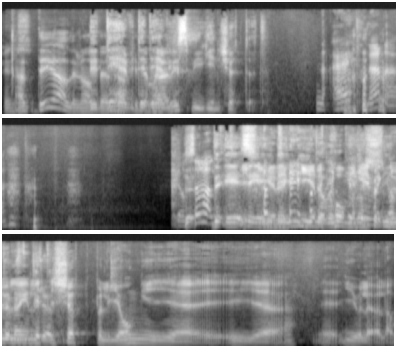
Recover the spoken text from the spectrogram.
Ja. Det finns... Ja, det är aldrig något det är där, det är Jag där vi smyger in köttet. Nej, nej, nej. Jag ser alltid Det är- det är- det är kommer är att smula in lite köttbuljong i, eh, i uh, julölen.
